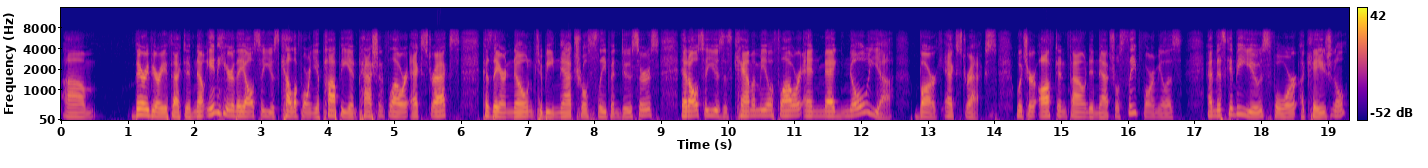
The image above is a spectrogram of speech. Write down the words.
Um, Very, very effective. Now, in here, they also use California poppy and passion flower extracts because they are known to be natural sleep inducers. It also uses chamomile flower and magnolia bark extracts, which are often found in natural sleep formulas. And this can be used for occasional,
